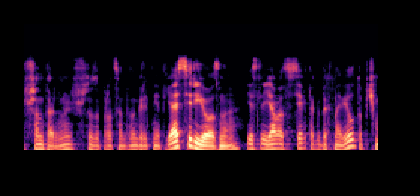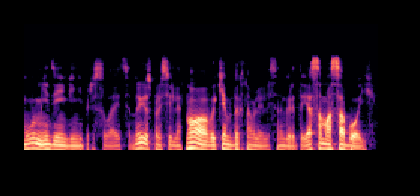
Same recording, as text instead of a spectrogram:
Шанталь, ну что за проценты? Она говорит, нет, я серьезно. Если я вас всех так вдохновил, то почему вы мне деньги не присылаете? Ну, ее спросили, ну, а вы кем вдохновлялись? Она говорит, я сама собой.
